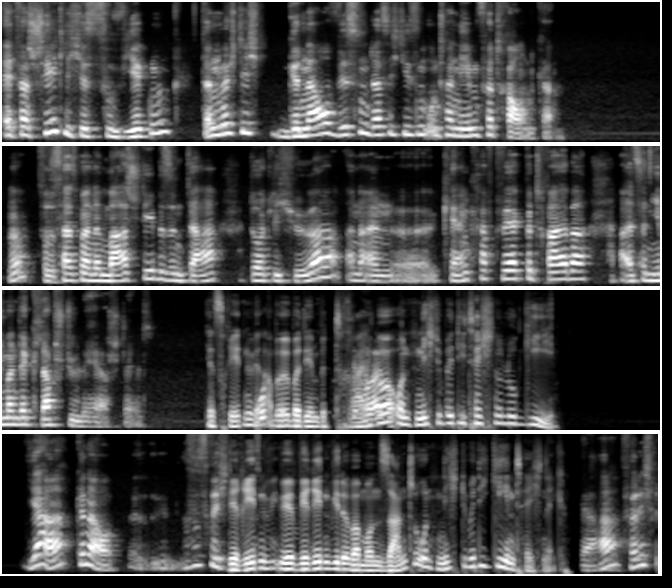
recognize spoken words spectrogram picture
etwas Schädliches zu wirken, dann möchte ich genau wissen, dass ich diesem Unternehmen vertrauen kann. Ne? So, das heißt, meine Maßstäbe sind da deutlich höher an einen äh, Kernkraftwerkbetreiber als an jemanden, der Klappstühle herstellt. Jetzt reden wir aber über den Betreiber und nicht über die Technologie. Ja, genau. Das ist richtig. Wir reden, wir, wir reden wieder über Monsanto und nicht über die Gentechnik. Ja, völlig.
